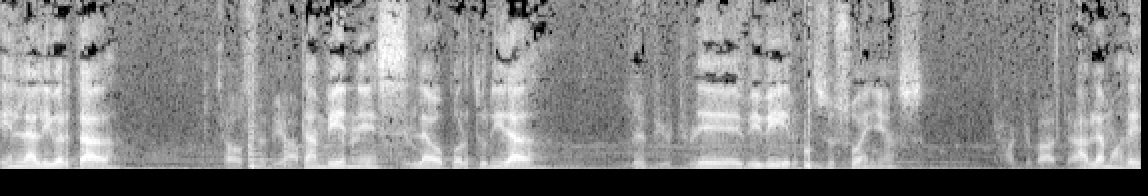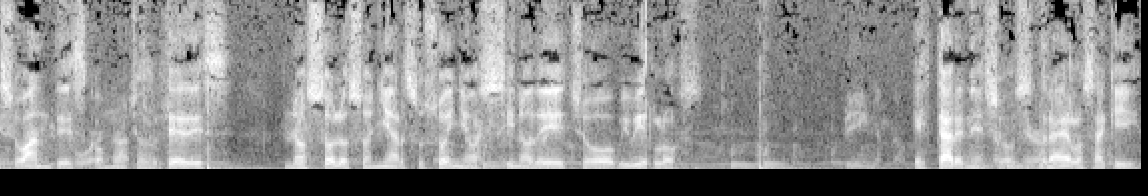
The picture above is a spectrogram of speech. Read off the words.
En la libertad también es la oportunidad de vivir sus sueños. Hablamos de eso antes con muchos de ustedes. No solo soñar sus sueños, sino de hecho vivirlos. Estar en ellos, traerlos aquí,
